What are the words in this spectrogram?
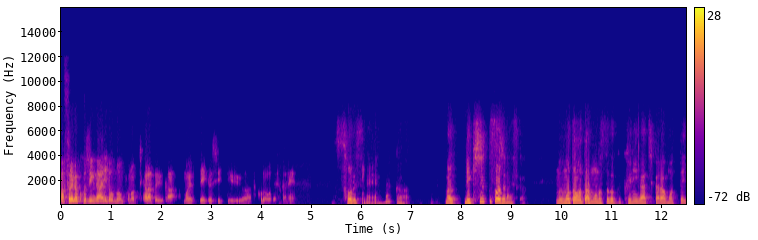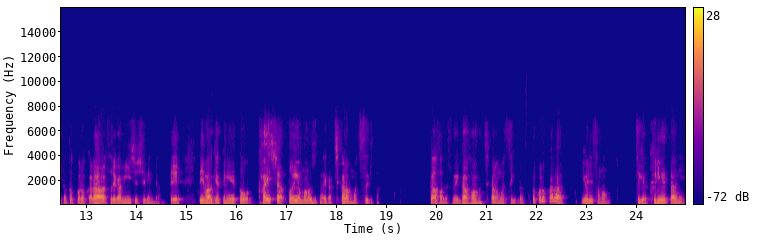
まあ、それが個人側にどんどんその力というか、燃えていくしっていうようなところですかね。そうですね。なんか、まあ、歴史ってそうじゃないですか。もともとはものすごく国が力を持っていたところから、それが民主主義になって、で今は逆に言うと、会社というもの自体が力を持ちすぎた。GAFA ですね。 GAFA が力を持ちすぎたってところから、よりその、次はクリエイターに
